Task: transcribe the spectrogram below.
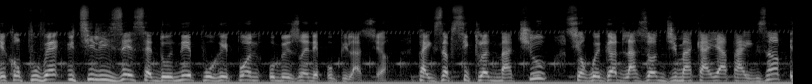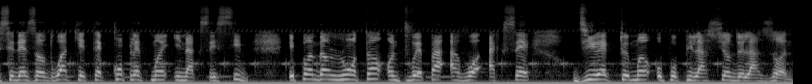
et qu'on pouvait utiliser ces données pour répondre aux besoins des populations par exemple, cyclone Mathieu, si on regarde la zone du Macaya, par exemple, c'est des endroits qui étaient complètement inaccessibles. Et pendant longtemps, on ne pouvait pas avoir accès directement aux populations de la zone.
